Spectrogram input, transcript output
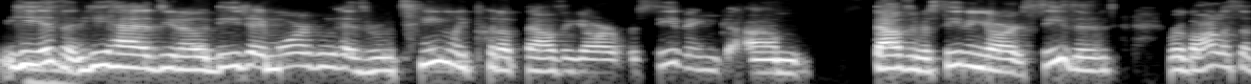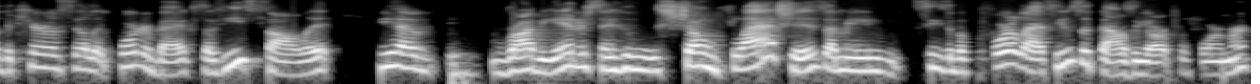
He mm-hmm. isn't. He has, you know, DJ Moore, who has routinely put up thousand yard receiving, um, thousand receiving yard seasons, regardless of the carousel at quarterback. So he's solid. You have Robbie Anderson, who's shown flashes. I mean, season before last, he was a thousand yard performer.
